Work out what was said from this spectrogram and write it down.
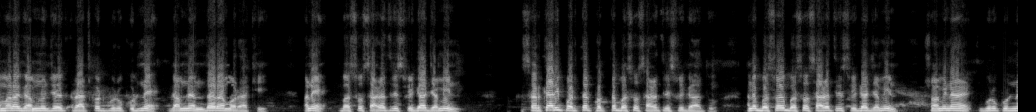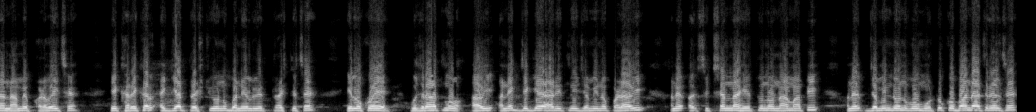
અમારા ગામનું જે રાજકોટ ગુરુકુળને ગામને અંધારામાં રાખી અને બસો સાડત્રીસ વીઘા જમીન સરકારી પડતર ફક્ત બસો સાડત્રીસ વીઘા હતું. અને બસો બસો સાડત્રીસ વીઘા જમીન સ્વામિનારાયણ ગુરુકુળના નામે ફળવાઈ છે. એ ખરેખર અગિયાર ટ્રસ્ટીઓનું બનેલું એક ટ્રસ્ટ છે. એ લોકોએ ગુજરાતમાં આવી અનેક જગ્યાએ આ રીતની જમીનો પડાવી અને શિક્ષણના હેતુનો નામ આપી અને જમીનોનું બહુ મોટું કૌભાંડ આચરેલ છે.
